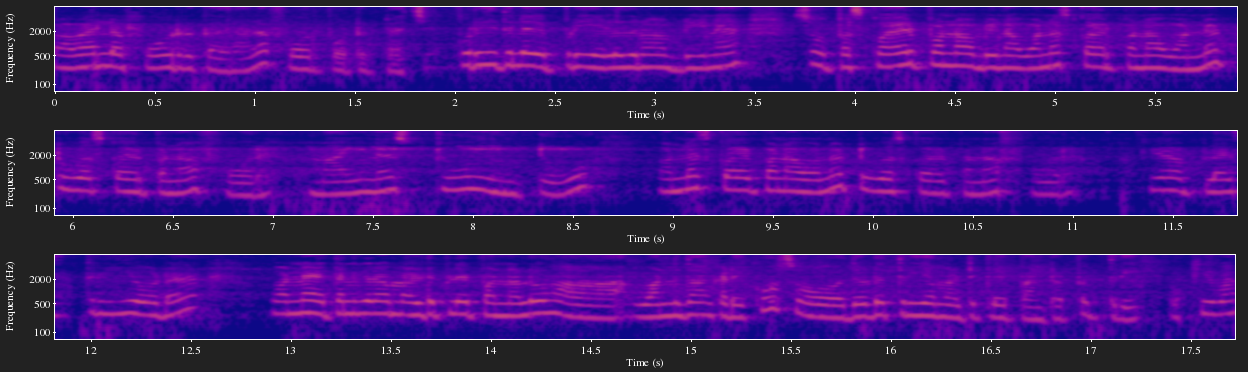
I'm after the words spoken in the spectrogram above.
பவரில் ஃபோர் இருக்கிறதுனால ஃபோர் போட்டுக்கிட்டாச்சு. புரியுதுல? எப்படி எழுதுறோம் அப்படின்னு? ஸோ இப்போ ஸ்கொயர் பண்ணோம் அப்படின்னா ஒன்று ஸ்கொயர் பண்ணால் ஒன்று டூவை ஸ்கொயர் பண்ணால் ஃபோர் மைனஸ் டூ இன்ட்டு ஒன்று ஸ்கொயர் பண்ணால் ஒன்று டூவை ஸ்கொயர் பண்ணால் ஃபோர் ஓகேவா ப்ளஸ் த்ரீயோட ஒன்றை எத்தனை தடவை மல்டிப்ளை பண்ணாலும் ஒன்று தான் கிடைக்கும். ஸோ அதோட த்ரீயை மல்டிப்ளை பண்ணுறப்ப த்ரீ ஓகேவா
